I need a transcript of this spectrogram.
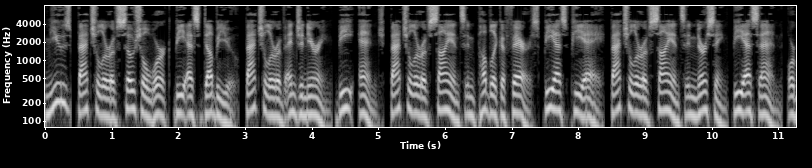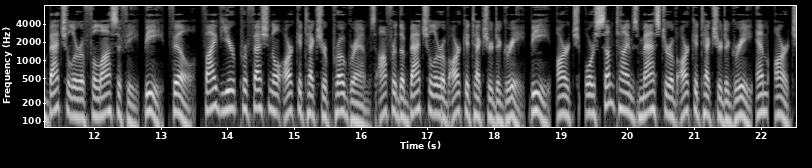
Muse, Bachelor of Social Work BSW, Bachelor of Engineering B. Eng, Bachelor of Science in Public Affairs BSPA, Bachelor of Science in Nursing BSN, or Bachelor of Philosophy B. Phil. Five-year professional architecture programs offer the Bachelor of Architecture degree B. Arch, or sometimes Master of Architecture degree M. Arch.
